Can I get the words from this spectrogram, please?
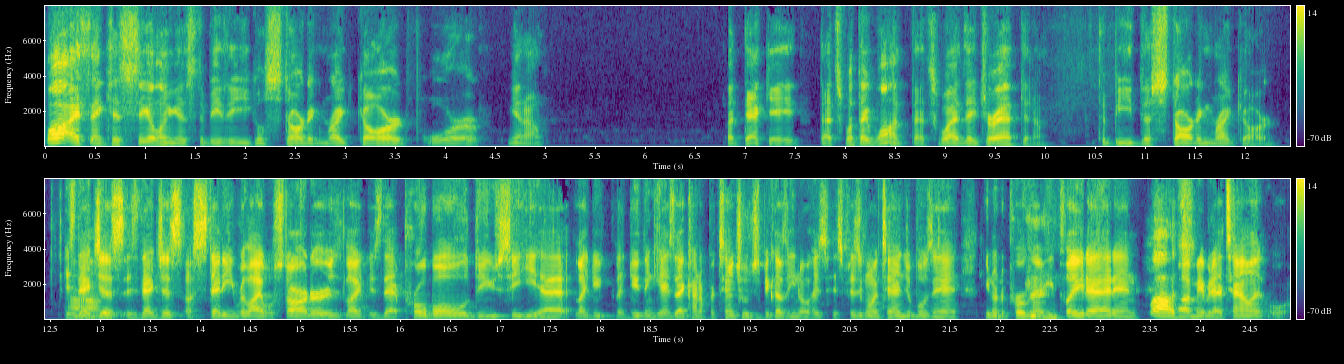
Well, I think his ceiling is to be the Eagles' starting right guard for you know a decade. That's what they want. That's why they drafted him to be the starting right guard. Is that um, just is that just a steady, reliable starter? Is like is that Pro Bowl? Do you see he had like do you, like do you think he has that kind of potential just because you know his his physical intangibles and you know the program he played at and well, uh, maybe that talent? Or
